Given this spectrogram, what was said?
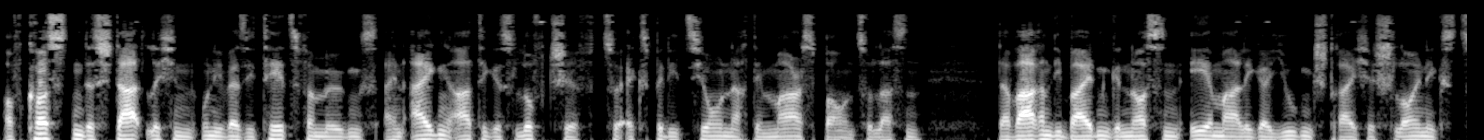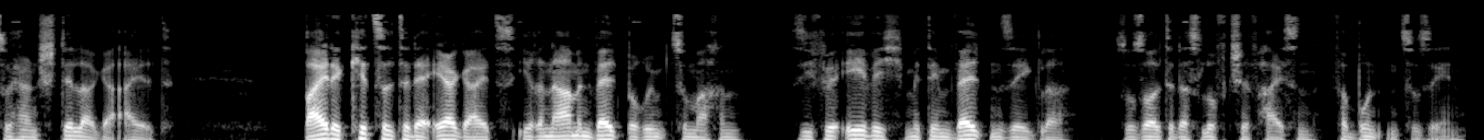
auf Kosten des staatlichen Universitätsvermögens ein eigenartiges Luftschiff zur Expedition nach dem Mars bauen zu lassen, da waren die beiden Genossen ehemaliger Jugendstreiche schleunigst zu Herrn Stiller geeilt. Beide kitzelte der Ehrgeiz, ihre Namen weltberühmt zu machen, sie für ewig mit dem Weltensegler, so sollte das Luftschiff heißen, verbunden zu sehen.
